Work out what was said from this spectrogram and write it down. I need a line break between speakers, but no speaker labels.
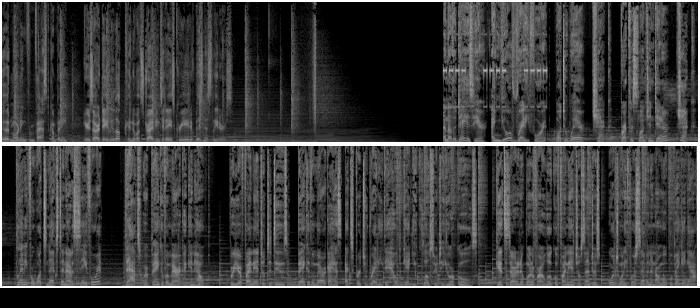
Good morning from Fast Company. Here's our daily look into what's driving today's creative business leaders.
Another day is here, and you're ready for it. What to wear? Check. Breakfast, lunch, and dinner? Check. Planning for what's next and how to save for it? That's where Bank of America can help. For your financial to dos, Bank of America has experts ready to help get you closer to your goals. Get started at one of our local financial centers or 24-7 in our mobile banking app.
